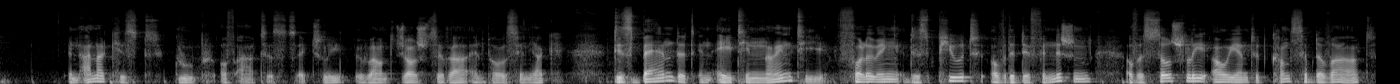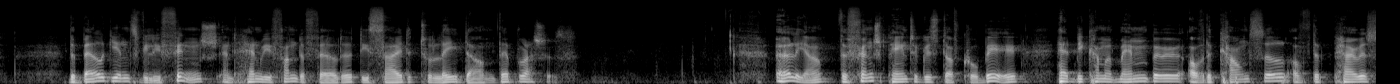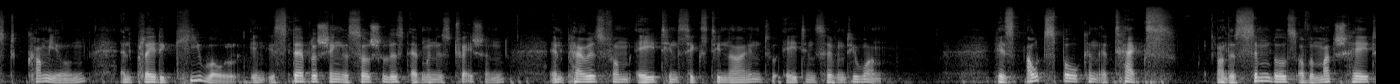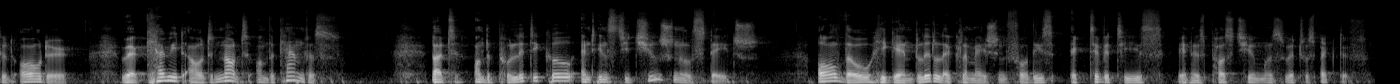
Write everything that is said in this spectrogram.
an anarchist group of artists, actually, around Georges Seurat and Paul Signac, disbanded in 1890 following a dispute over the definition of a socially oriented concept of art, the Belgians Willy Finch and Henry van de Velde decided to lay down their brushes. Earlier, the French painter Gustave Courbet had become a member of the Council of the Paris Commune and played a key role in establishing a socialist administration in Paris from 1869 to 1871. His outspoken attacks on the symbols of a much hated order were carried out not on the canvas, but on the political and institutional stage although he gained little acclamation for these activities in his posthumous retrospective.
